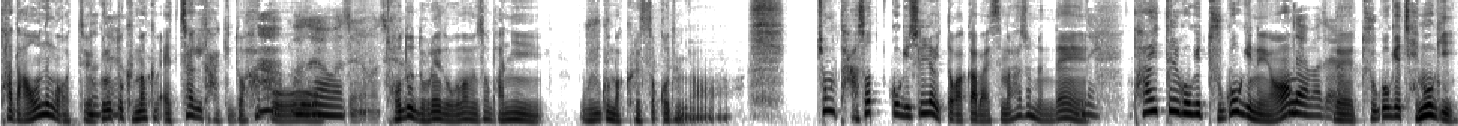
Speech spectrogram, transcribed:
다 나오는 것 같아요. 그리고 맞아요. 또 그만큼 애착이 가기도 하고. 맞아요, 맞아요, 맞아요. 저도 노래 녹음하면서 많이 울고 막 그랬었거든요. 총 다섯 곡이 실려 있다고 아까 말씀을 하셨는데 네. 타이틀곡이 두 곡이네요. 네, 맞아요. 네, 두 곡의 제목이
